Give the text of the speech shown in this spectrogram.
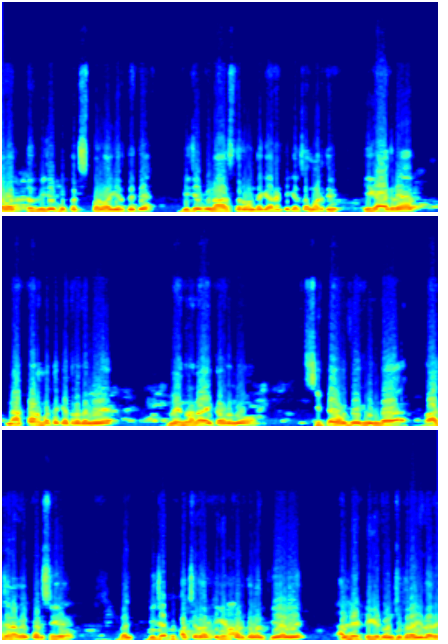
ಯಾವತ್ತೂ ಬಿಜೆಪಿ ಪಕ್ಷ ಪರವಾಗಿ ಇರ್ತೈತೆ ಬಿಜೆಪಿನ ಆರಿಸ್ತರುವಂತ ಗ್ಯಾರಂಟಿ ಕೆಲಸ ಮಾಡ್ತೀವಿ. ಈಗಾಗಲೇ ನಾಗ್ಟಾಣ್ ಮತಕ್ಷೇತ್ರದಲ್ಲಿ ಮಹೇಂದ್ರ ನಾಯಕ್ ಅವರನ್ನು ಸಿಪಿಐ ಹುದ್ದೆಗಳಿಂದ ರಾಜೀನಾಮೆ ಕೊಡಿಸಿ ಬಿಜೆಪಿ ಪಕ್ಷದ ಟಿಕೆಟ್ ಕೊಡ್ತೇವೆ ಅಂತ ಹೇಳಿ ಅಲ್ಲಿ ಟಿಕೆಟ್ ವಂಚಿತರಾಗಿದ್ದಾರೆ.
